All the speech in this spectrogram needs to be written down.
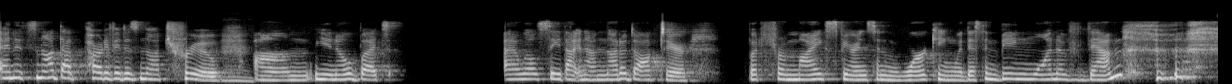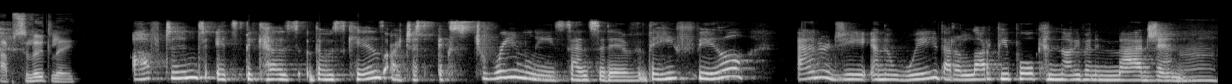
and it's not that part of it is not true, mm. um, you know. But I will say that, and I'm not a doctor, but from my experience and working with this and being one of them, absolutely Often it's because those kids are just extremely sensitive. They feel energy in a way that a lot of people cannot even imagine. Mm.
